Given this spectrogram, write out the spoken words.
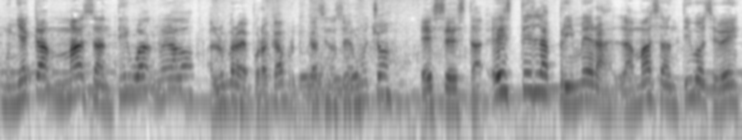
muñeca más antigua, no he dado, alúmbrame por acá porque casi no se ve mucho, es esta. Esta es la primera, la más antigua, se ven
